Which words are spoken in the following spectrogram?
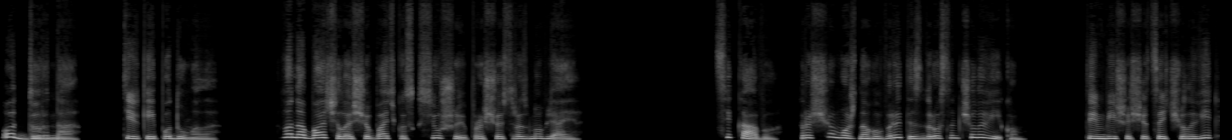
От дурна, тільки й подумала. Вона бачила, що батько з Ксюшею про щось розмовляє. Цікаво, про що можна говорити з дорослим чоловіком? Тим більше, що цей чоловік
